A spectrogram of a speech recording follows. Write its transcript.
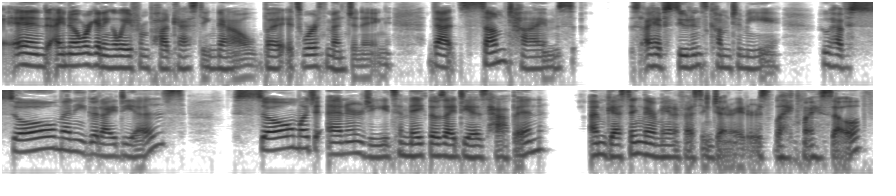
And I know we're getting away from podcasting now, but it's worth mentioning that sometimes I have students come to me who have so many good ideas, so much energy to make those ideas happen. I'm guessing they're manifesting generators like myself.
